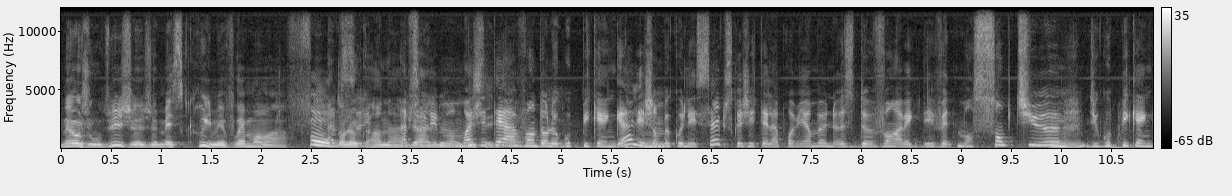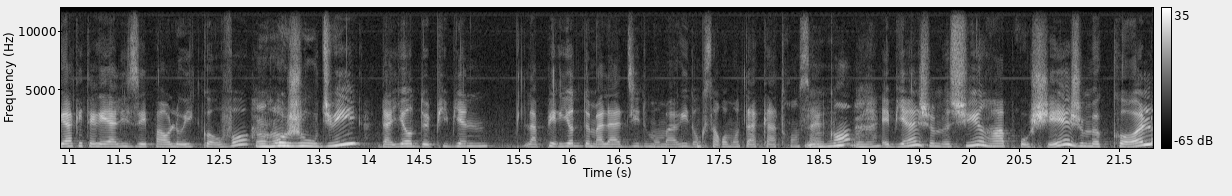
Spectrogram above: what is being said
mais aujourd'hui, je, je m'inscris, mais vraiment à fond dans le carnaval. Absolument. Moi, j'étais avant dans le groupe Pikenga, les gens mm. me connaissaient, puisque j'étais la première meneuse devant avec des vêtements somptueux mm. du groupe Pikenga qui était réalisé par Loïc Corvo. Mm-hmm. Aujourd'hui, d'ailleurs depuis bien la période de maladie de mon mari, donc ça remonte à 4 ans, 5 mhm, ans, mhm. eh bien, je me suis rapprochée, je me colle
